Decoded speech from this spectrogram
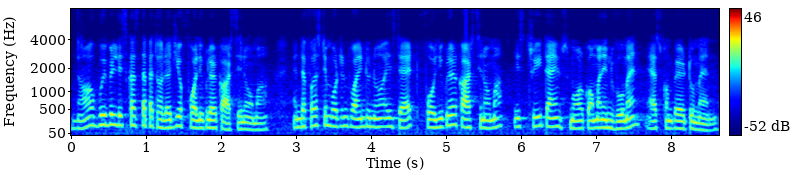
Now we will discuss the pathology of follicular carcinoma and the first important point to know is that follicular carcinoma is 3 times more common in women as compared to men.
